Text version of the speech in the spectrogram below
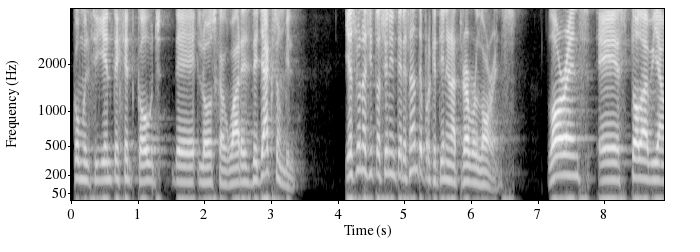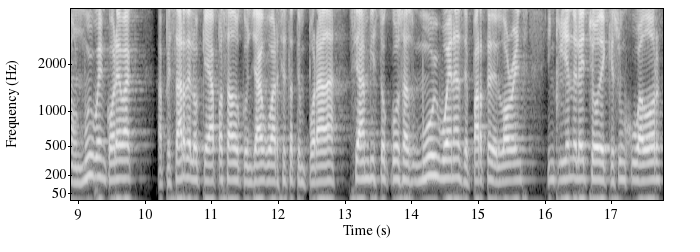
como el siguiente head coach de los Jaguares de Jacksonville? Y es una situación interesante porque tienen a Trevor Lawrence. Lawrence es todavía un muy buen coreback. A pesar de lo que ha pasado con Jaguars esta temporada, se han visto cosas muy buenas de parte de Lawrence incluyendo el hecho de que es un jugador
